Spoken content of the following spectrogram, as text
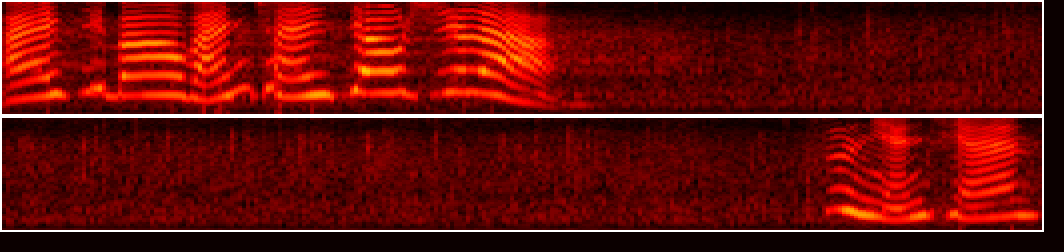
癌细胞完全消失了。四年前，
